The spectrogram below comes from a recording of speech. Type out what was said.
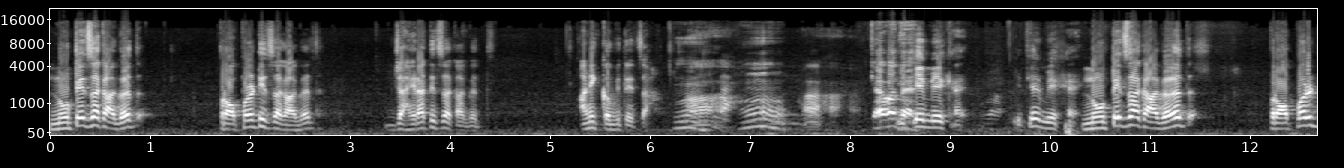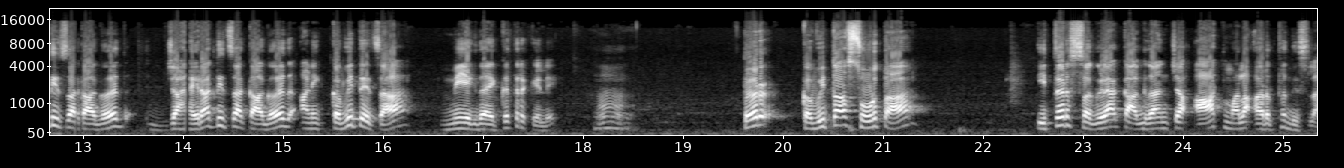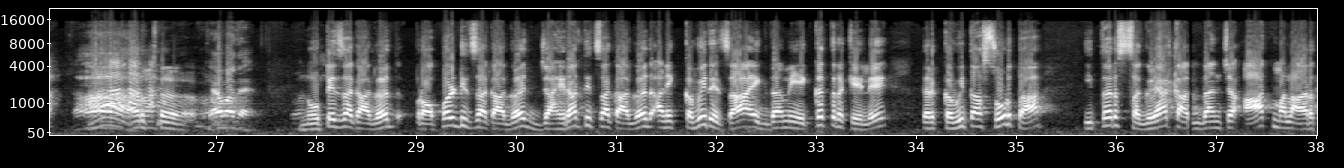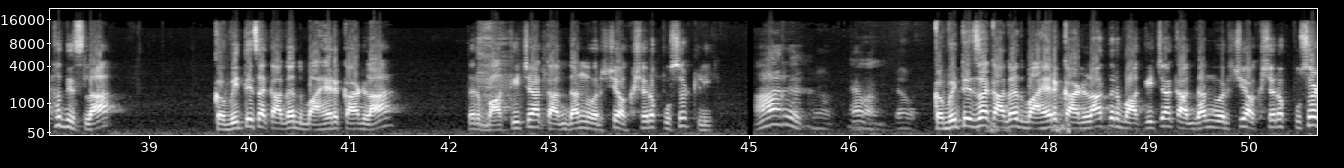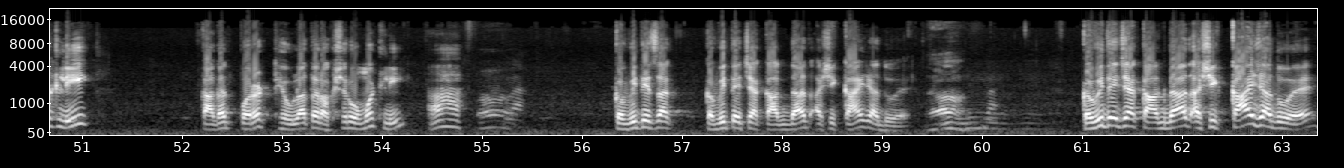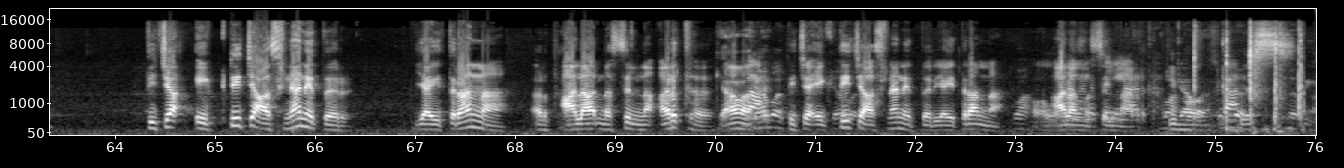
नोटेचा कागद प्रॉपर्टीचा कागद जाहिरातीचा कागद आणि कवितेचा. हा. हा. हा क्या बात इथे मेक आहे. इथे मेक आहे. नोटेचा कागद प्रॉपर्टीचा कागद जाहिरातीचा कागद आणि कवितेचा मी एकदा एकत्र केले. हा. तर कविता सोडता इतर सगळ्या कागदांच्या आत मला अर्थ दिसला. हा अर्थ. क्या बात आहे. नोटेचा कागद प्रॉपर्टीचा कागद जाहिरातीचा कागद आणि कवितेचा एकदा मी एकत्र केले तर कविता सोडता इतर सगळ्या कागदांच्या आत मला अर्थ दिसला. कवितेचा कागद बाहेर काढला तर बाकीच्या कागदांवरची अक्षर पुसटली. अरे क्या बात. कवितेचा कागद बाहेर काढला तर बाकीच्या कागदांवरची अक्षर पुसटली. कागद परत ठेवला तर अक्षर उमटली. कवितेचा कवितेच्या कागदात अशी काय जादू आहे? हा. कवितेच्या कागदात अशी काय जादू आहे? तिच्या एकटीच्या असण्याने तर या इतरांना अर्थ. आला नसेल ना अर्थ. तिच्या एकटीच्या असण्याने तर या इतरांना आला नसेल ना अर्थ.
